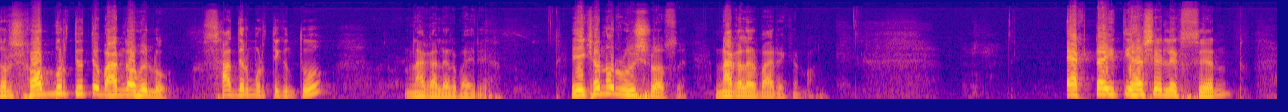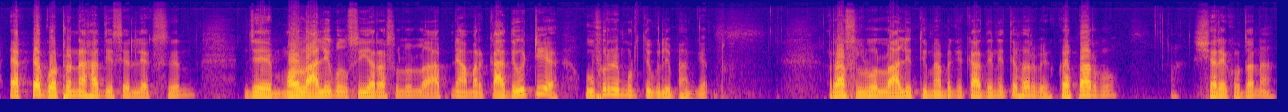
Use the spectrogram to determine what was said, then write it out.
তখন সব মূর্তিতে ভাঙ্গা হইল। সাদের মূর্তি কিন্তু নাগালের বাইরে। এইখানেও রহস্য আছে, নাগালের বাইরে কেন? একটা ইতিহাসে লেখছেন, একটা ঘটনা হাদিসে লেখছেন যে, মাওলা আলী বলছে, ইয়া রাসুল্লাহ আপনি আমার কাঁধে উঠিয়ে উপরের মূর্তিগুলি ভাঙ্গেন। রাসুল বলল, আলী, তুমি আমাকে কাঁধে নিতে পারবে? কয় পারব। সেরে খোদা না।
